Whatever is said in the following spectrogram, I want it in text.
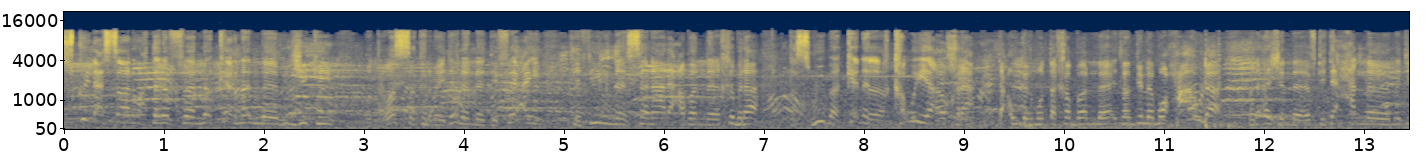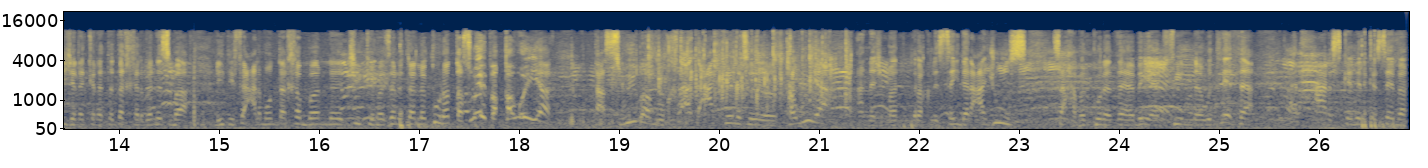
سكويلاسان محترف الكرنل البلجيكي متوسط الميدان الدفاعي 30 سنة لعب الخبره تصويبة كانت قوية أخرى تعود المنتخب الايسلندي لمحاولة من أجل افتتاح النتيجة لكن تدخل بالنسبة لدفاع المنتخب التشيكي ما زالت الكرة تصويبة قوية. تصويبة مخادعة كانت قوية. النجم السابق للسيد العجوز سحب الكرة الذهبية 2003 الحارس كذلك السابق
